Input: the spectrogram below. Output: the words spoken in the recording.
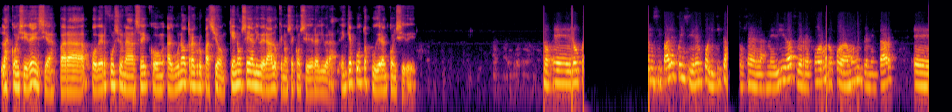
las coincidencias para poder fusionarse con alguna otra agrupación que no sea liberal o que no se considere liberal? ¿En qué puntos pudieran coincidir? lo principal es coincidir en políticas, o sea, en las medidas de reforma que podamos implementar eh,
